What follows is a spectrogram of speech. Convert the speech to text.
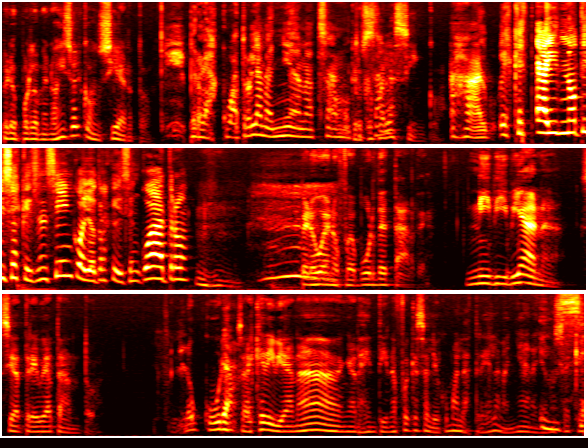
Pero por lo menos hizo el concierto. Pero a las 4 de la mañana, chamo, Creo ¿tú que fue a las sabes? 5. Ajá, es que hay noticias que dicen 5, hay otras que dicen 4. Pero bueno, fue burde tarde. Ni Diviana se atreve a tanto. Locura. ¿Sabes que Diviana en Argentina fue que salió como a las 3 de la mañana? Yo no ¿En sé qué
